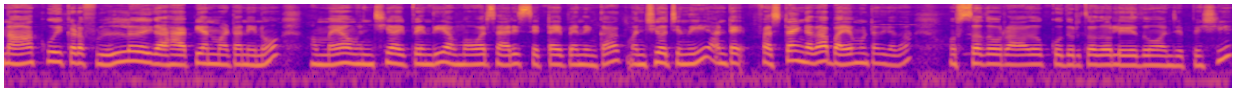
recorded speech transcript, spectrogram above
నాకు ఇక్కడ ఫుల్ ఇక హ్యాపీ అనమాట నేను. అమ్మయ్య మంచిగా అయిపోయింది. అమ్మవారి శారీస్ సెట్ అయిపోయింది ఇంకా. మంచిగా వచ్చింది. అంటే ఫస్ట్ టైం కదా భయం ఉంటుంది కదా. వస్తుందో రాదో కుదురుతుందో లేదో అని చెప్పేసి.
